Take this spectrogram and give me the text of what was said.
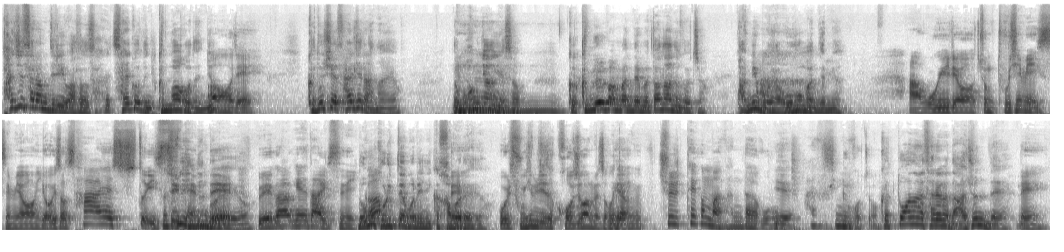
타지 사람들이 와서 살, 살거든요. 근무하거든요. 어, 네. 그 도시에 살질 않아요. 너무 음. 황량해서 그 금요일 밤만 되면 떠나는 거죠. 밤이 뭐야? 아. 오후만 되면. 아, 오히려 좀 도심에 있으면 여기서 살 수도 있을 수도 텐데 거예요. 외곽에 다 있으니까 너무 고립돼 버리니까 가버려요. 네. 오히려 중심지에서 거주하면서 그냥 출퇴근만 한다고 예. 하시는 거죠. 그 또 하나의 사례가 나주인데 네.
